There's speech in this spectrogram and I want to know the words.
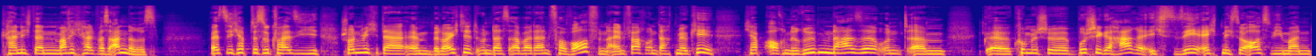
kann ich, dann mache ich halt was anderes. Weißt du, ich habe das so quasi schon mich da ähm, beleuchtet und das aber dann verworfen einfach und dachte mir, okay, ich habe auch eine Rübennase und ähm, äh, komische, buschige Haare. Ich sehe echt nicht so aus, wie man.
